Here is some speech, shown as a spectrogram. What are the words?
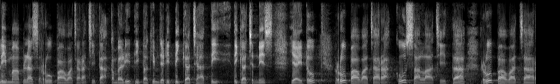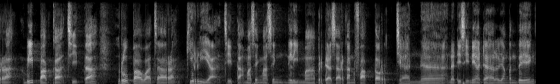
15 rupa wacara cita. Kembali dibagi menjadi tiga jati, tiga jenis, yaitu rupa wacara kusala cita, rupa wacara wipaka cita, rupa wacara kiria cita masing-masing lima berdasarkan faktor jana. Nah di sini ada hal yang penting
